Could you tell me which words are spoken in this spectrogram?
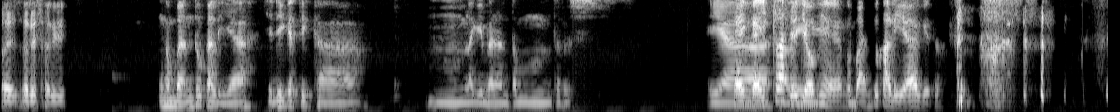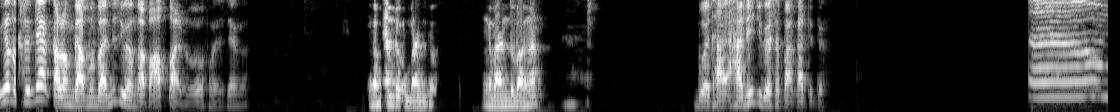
oh, sorry sorry. Ngebantu kali ya. Jadi ketika hmm, lagi berantem terus ya Kayak nggak ikhlas ya saling- jawabnya ya, ngebantu kali ya gitu. Enggak maksudnya kalau nggak membantu juga nggak apa-apa loh. Maksudnya ngebantu ngebantu ngebantu banget. buat Ha- Hani juga sepakat itu. Em,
